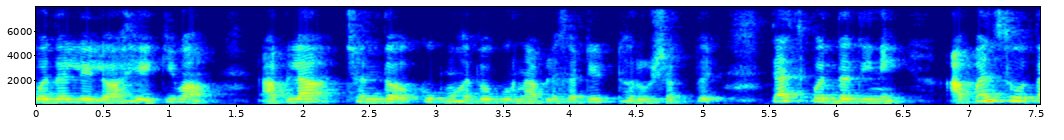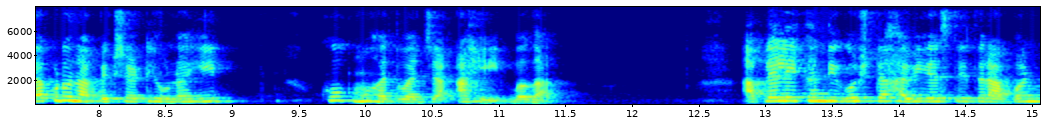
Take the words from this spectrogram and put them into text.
बदललेलो आहे किंवा आपला छंद खूप महत्त्वपूर्ण आपल्यासाठी ठरू शकतोय. त्याच पद्धतीने आपण स्वतःकडून अपेक्षा ठेवणं ही खूप महत्त्वाचं आहे. बघा. आपल्याला एखादी गोष्ट हवी असते तर आपण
